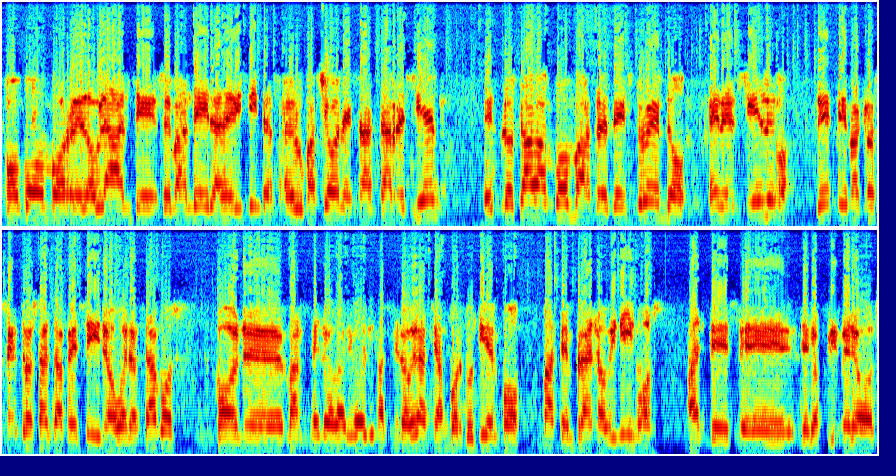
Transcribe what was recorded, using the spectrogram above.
con bombos redoblantes, banderas de distintas agrupaciones, hasta recién explotaban bombas de estruendo en el cielo de este macrocentro santafesino. Bueno, estamos con eh, Marcelo Garibaldi. Marcelo, gracias por tu tiempo. Más temprano vinimos antes eh, de los primeros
